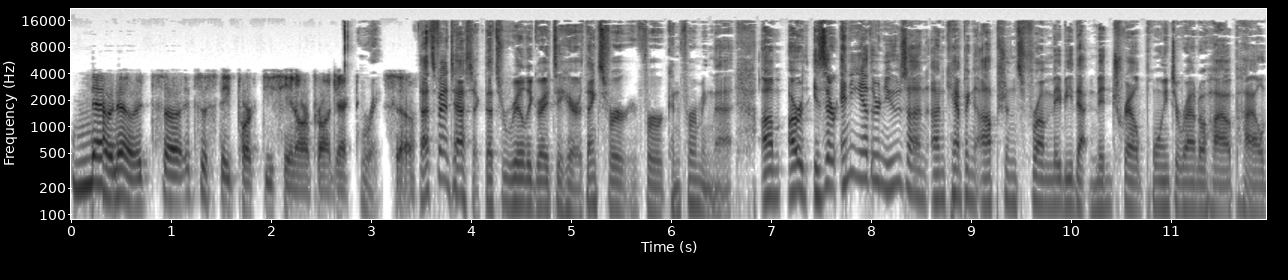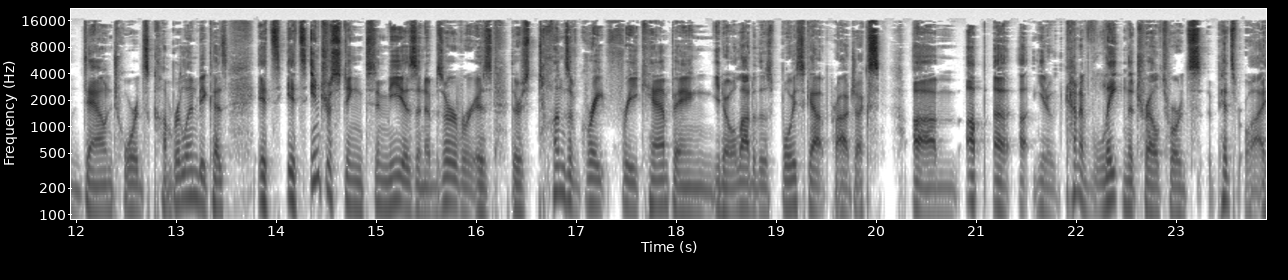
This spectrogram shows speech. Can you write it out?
No, no, it's uh, it's a state park DCNR project. Great, so that's fantastic. That's really great to hear. Thanks for for confirming that. Um, are is there any other news on on camping options from maybe that mid trail point around Ohiopyle down towards Cumberland? Because it's it's interesting to me as an observer. Is there's tons of great free camping. You know, a lot of those Boy Scout projects um up uh, uh you know kind of late in the trail towards Pittsburgh. Well, I,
